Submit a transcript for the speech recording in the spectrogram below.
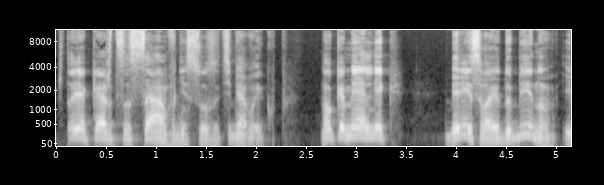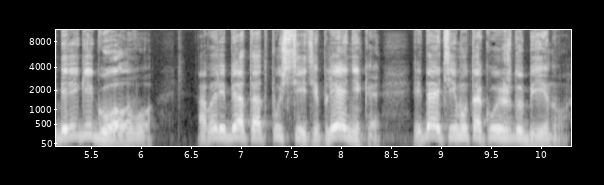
что я, кажется, сам внесу за тебя выкуп. Ну-ка, мельник, бери свою дубину и береги голову. А вы, ребята, отпустите пленника и дайте ему такую же дубину.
